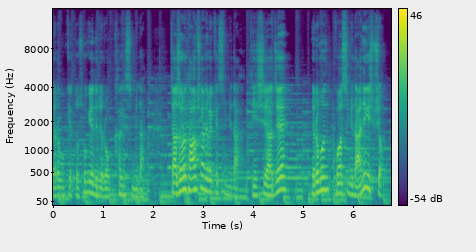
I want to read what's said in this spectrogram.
여러분께 또 소개해드리도록 하겠습니다. 자 저는 다음 시간에 뵙겠습니다. DC아제 여러분 고맙습니다. 안녕히 계십시오.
